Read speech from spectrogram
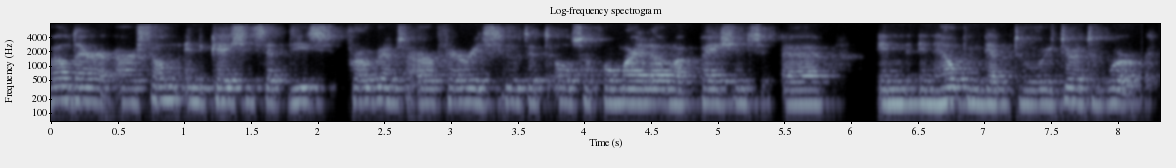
well, there are some indications that these programs are very suited also for myeloma patients uh, in, in helping them to return to work.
